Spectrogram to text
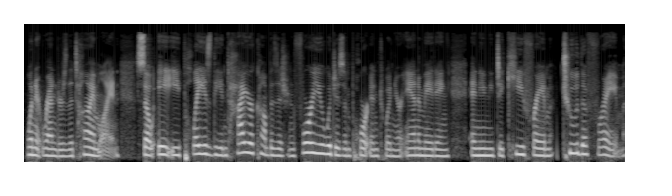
when it renders the timeline. So AE plays the entire composition for you, which is important when you're animating and you need to keyframe to the frame,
